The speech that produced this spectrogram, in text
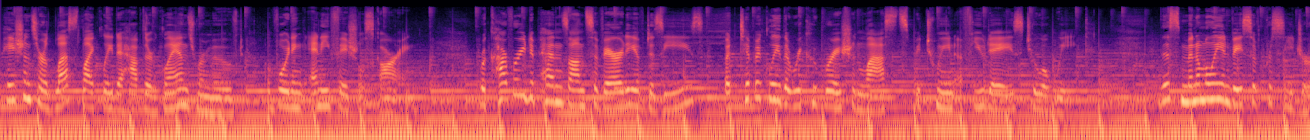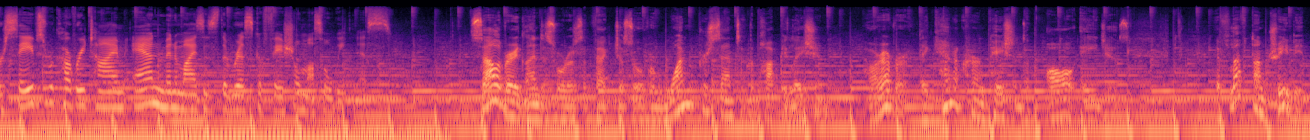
patients are less likely to have their glands removed, avoiding any facial scarring. Recovery depends on severity of disease, but typically the recuperation lasts between a few days to a week. This minimally invasive procedure saves recovery time and minimizes the risk of facial muscle weakness. Salivary gland disorders affect just over 1% of the population. However, they can occur in patients of all ages. If left untreated,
